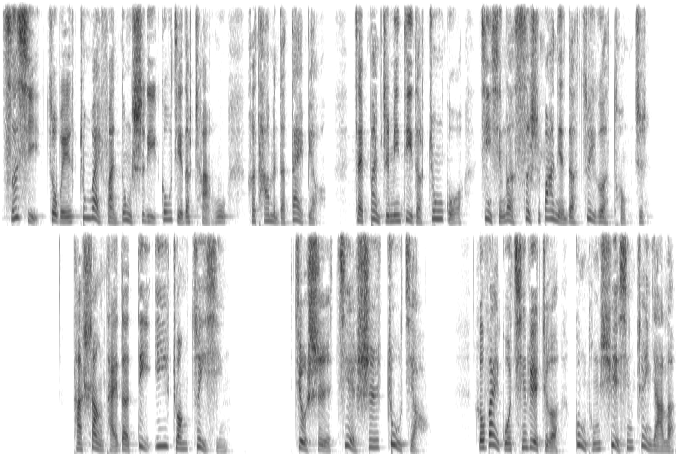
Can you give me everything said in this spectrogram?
慈禧作为中外反动势力勾结的产物和他们的代表，在半殖民地的中国进行了四十八年的罪恶统治。他上台的第一桩罪行。就是借尸助缴，和外国侵略者共同血腥镇压了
